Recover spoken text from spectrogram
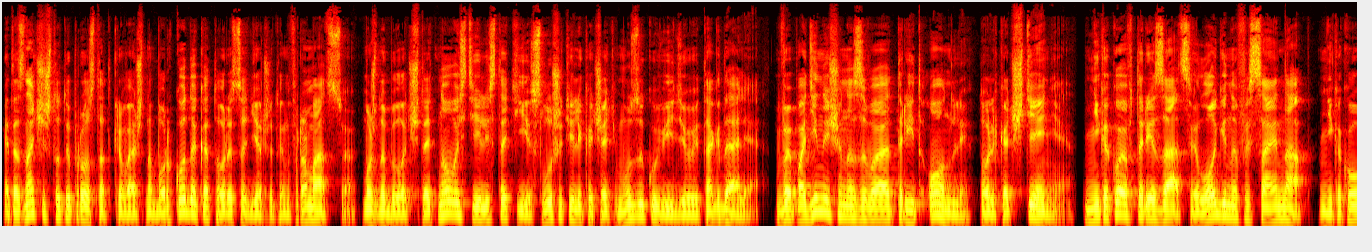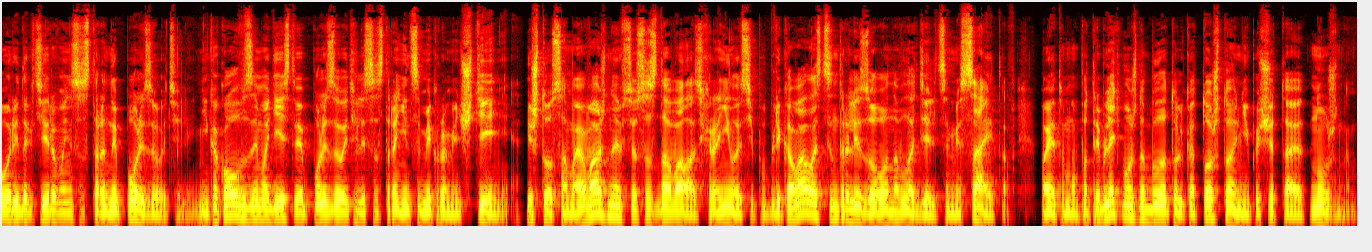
Это значит, что ты просто открываешь набор кода, который содержит информацию. Можно было читать новости или статьи, слушать или качать музыку, видео и так далее. Web1 еще называют read-only, только чтение. Никакой авторизации, логинов и sign-up, никакого редактирования со стороны пользователей, никакого взаимодействия пользователей со страницами кроме чтения. И что самое важное, все создавалось, хранилось и публиковалось централизованно организовано владельцами сайтов, поэтому потреблять можно было только то, что они посчитают нужным.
